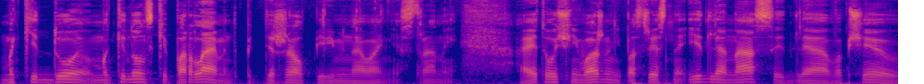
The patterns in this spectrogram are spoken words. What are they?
Македо... Македонский парламент поддержал переименование страны. А это очень важно непосредственно и для нас, и для вообще,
